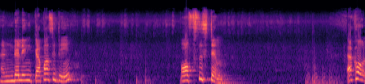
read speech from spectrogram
handling capacity of system. এখন,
